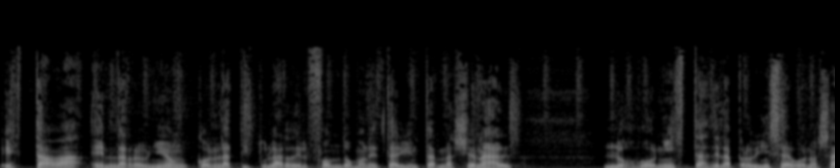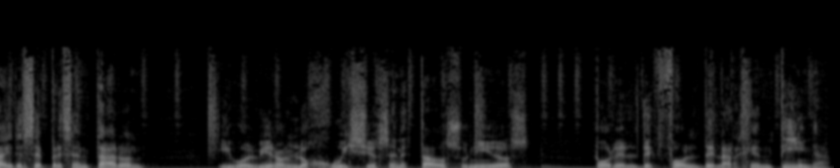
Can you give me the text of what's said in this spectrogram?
estaba en la reunión con la titular del Fondo Monetario Internacional, los bonistas de la provincia de Buenos Aires se presentaron y volvieron los juicios en Estados Unidos por el default de la Argentina.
